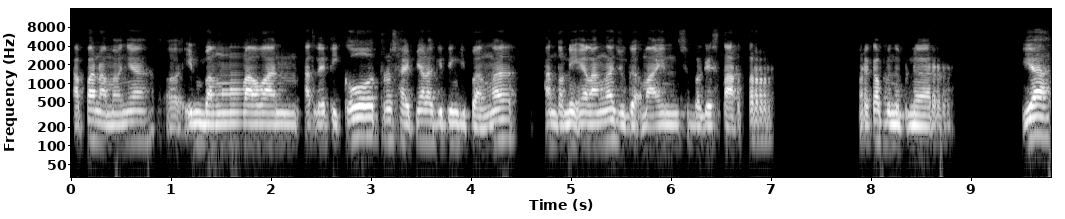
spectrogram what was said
apa namanya eh, imbang lawan Atletico, terus hype-nya lagi tinggi banget. Anthony Elanga juga main sebagai starter mereka benar-benar ya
